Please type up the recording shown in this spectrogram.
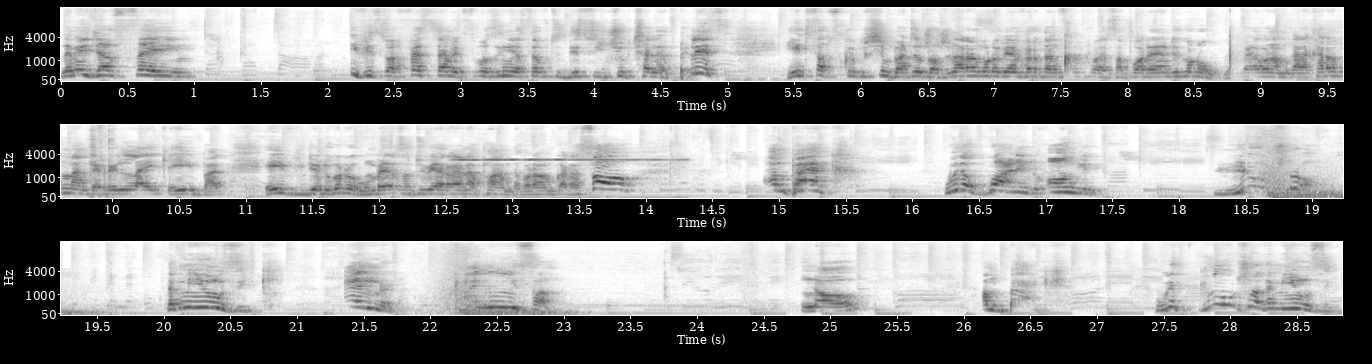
Let me just say, if it's your first time exposing yourself to this YouTube channel, please hit subscription button zwa zwino rango to vhuya mfere thankful for support ane ndi khou tou humbela vhona mukana kharali ri nambe ri like heyi but heyi video ndi khou tou humbela ri sathu vhuya ra na phanḓa vhona mukana so i'm back with the one and only lutro. The music and kanyisa no i'm back with lutro the music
